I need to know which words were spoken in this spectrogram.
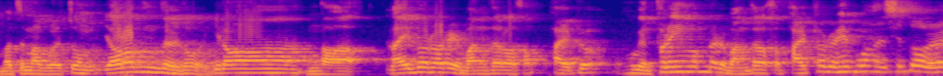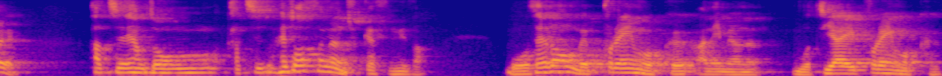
마지막으로 좀 여러분들도 이런 뭔가 라이브러리를 만들어서 발표 혹은 프레임워크를 만들어서 발표를 해보는 시도를 같이 좀 같이 좀 해줬으면 좋겠습니다. 뭐 새로운 웹 프레임워크 아니면은 뭐 DI 프레임워크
